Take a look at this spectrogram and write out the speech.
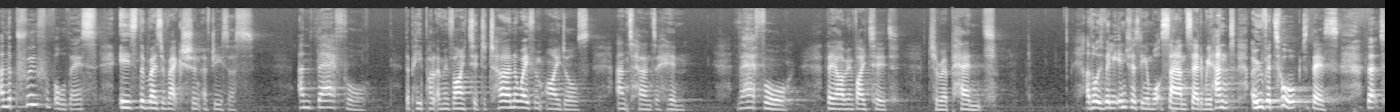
And the proof of all this is the resurrection of Jesus. And therefore, the people are invited to turn away from idols and turn to Him. Therefore, they are invited to repent. I thought it was really interesting in what Sam said, and we hadn't overtalked this, that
